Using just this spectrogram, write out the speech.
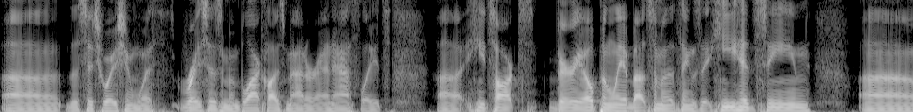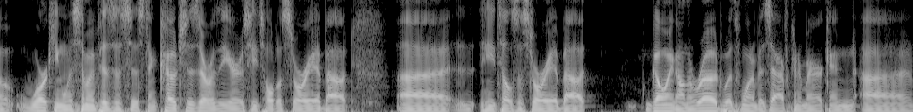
uh, the situation with racism and Black Lives Matter and athletes. Uh, he talked very openly about some of the things that he had seen uh, working with some of his assistant coaches over the years. He told a story about uh, he tells a story about going on the road with one of his African American uh,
